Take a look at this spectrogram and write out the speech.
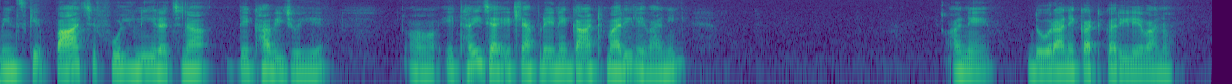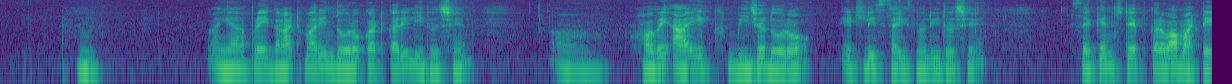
મીન્સ કે પાંચ ફૂલની રચના દેખાવી જોઈએ. એ થઈ જાય એટલે આપણે એને ગાંઠ મારી લેવાની. અને દોરાને કટ કરી લેવાનો. અહીંયા આપણે ગાંઠ મારીને દોરો કટ કરી લીધો છે. હવે આ એક બીજો દોરો એટલી જ સાઈઝનો લીધો છે. સેકન્ડ સ્ટેપ કરવા માટે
